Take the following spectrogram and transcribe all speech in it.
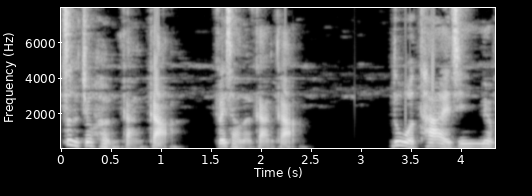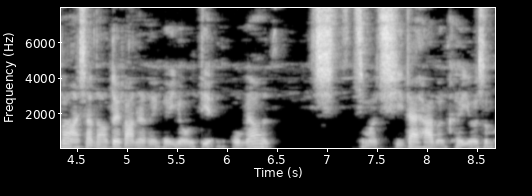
这个就很尴尬，非常的尴尬。如果他已经没有办法想到对方任何一个优点，我们要怎么期待他们可以有什么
